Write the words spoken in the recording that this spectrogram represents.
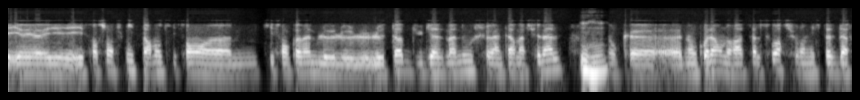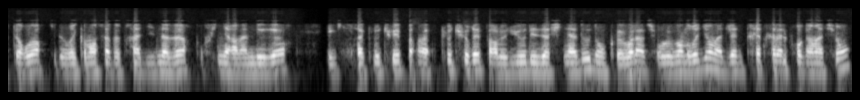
euh, et Sanson Schmidt, pardon, qui sont euh, qui sont quand même le, le, le, top du jazz manouche international. Mmh. Donc euh, donc voilà, on aura ça le soir sur une espèce d'afterwork qui devrait commencer à peu près à 19h pour finir à 22h et qui sera clôturé par, clôturé par le duo des affinados. Donc euh, voilà, sur le vendredi, on a déjà une très très belle programmation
